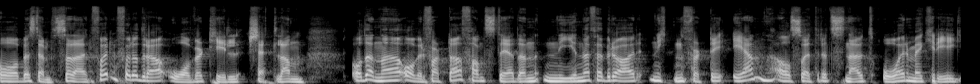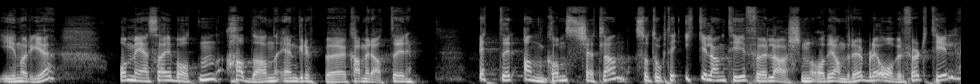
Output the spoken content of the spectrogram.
og bestemte seg derfor for å dra over til Shetland. Og denne overfarta fant sted den 9. februar 1941, altså etter et snaut år med krig i Norge. Og med seg i båten hadde han en gruppe kamerater. Etter ankomst Shetland så tok det ikke lang tid før Larsen og de andre ble overført til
